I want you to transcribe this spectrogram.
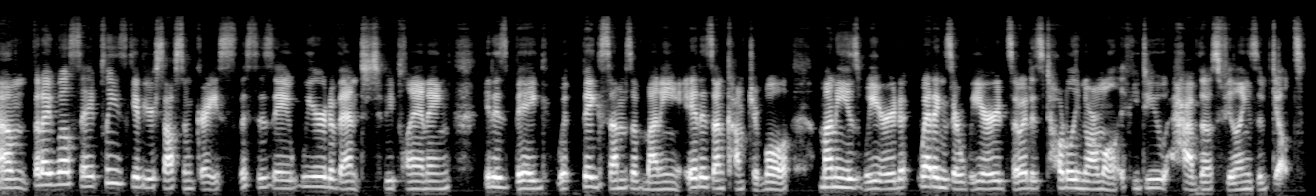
Um, but I will say, please give yourself some grace. This is a weird event to be planning. It is big with big sums of money. It is uncomfortable. Money is weird. Weddings are weird. So it is totally normal if you do have those feelings of guilt.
